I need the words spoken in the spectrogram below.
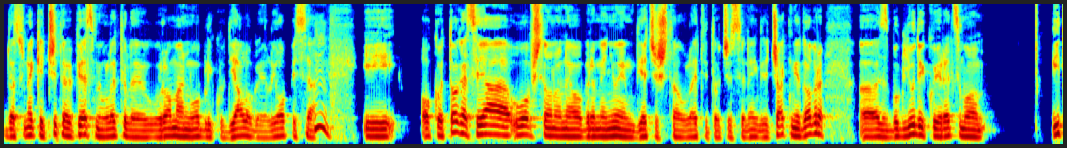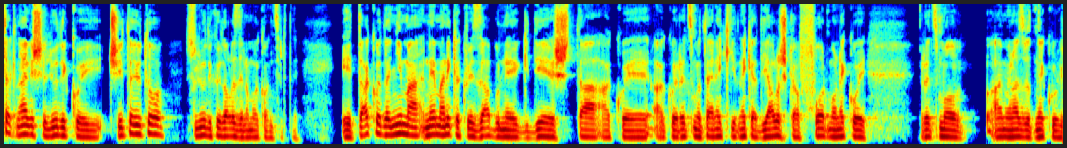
da su neke čitave pjesme uletile u roman u obliku dijaloga ili opisa i oko toga se ja uopšte ono ne obremenjujem gdje će šta uleti, to će se negdje. Čak mi je dobro uh, zbog ljudi koji recimo itak najviše ljudi koji čitaju to su ljudi koji dolaze na moje koncerte. I tako da njima nema nikakve zabune gdje je šta, ako je, ako je recimo taj neki, neka dijaloška forma u nekoj, recimo, ajmo nazvat nekoj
